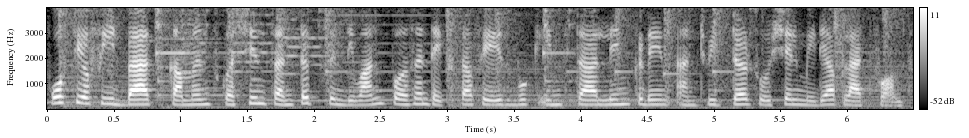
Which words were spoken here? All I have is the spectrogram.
Post your feedbacks, comments, questions, and tips in the 1% Extra Facebook, Insta, LinkedIn, and Twitter social media platforms.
